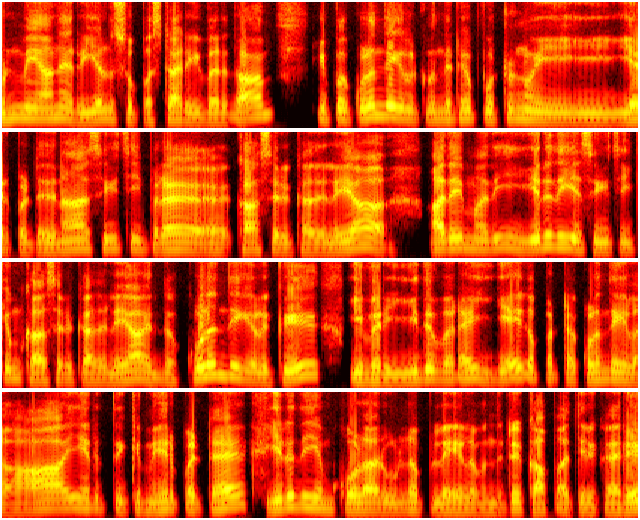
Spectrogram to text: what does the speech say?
உண்மையான ரியல் சூப்பர் ஸ்டார் இவர் தான் இப்போ குழந்தைகளுக்கு வந்துட்டு புற்றுநோய் ஏற்பட்டதுன்னா சிகிச்சை பெற காசு இருக்காது இல்லையா? அதே மாதிரி இருதய சிகிச்சைக்கும் காசு இருக்காது இல்லையா? இந்த குழந்தைகளுக்கு அளவுக்கு இவர் இதுவரை ஏகப்பட்ட குழந்தைகளை ஆயிரத்துக்கு மேற்பட்ட இருதயம் கோளாறு உள்ள பிள்ளைகளை வந்துட்டு காப்பாத்திருக்காரு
